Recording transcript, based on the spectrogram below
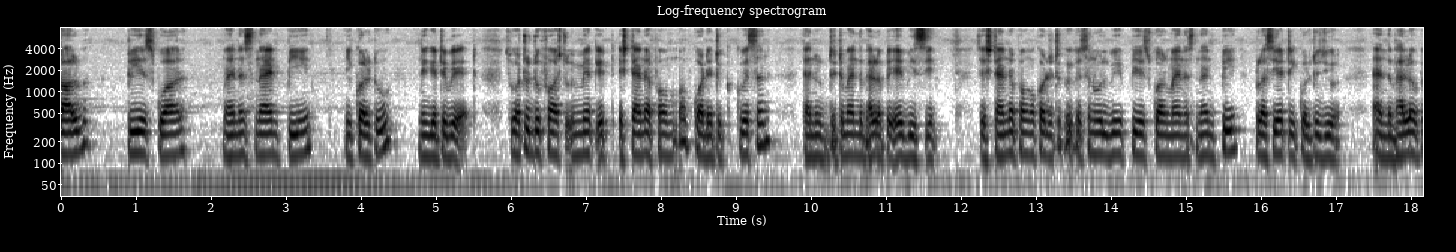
solve p square minus 9p equal to negative 8 so what to do first? We make it a standard form of quadratic equation then we determine the value of abc so standard form of quadratic equation will be p square minus 9p plus 8 equal to 0 and the value of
